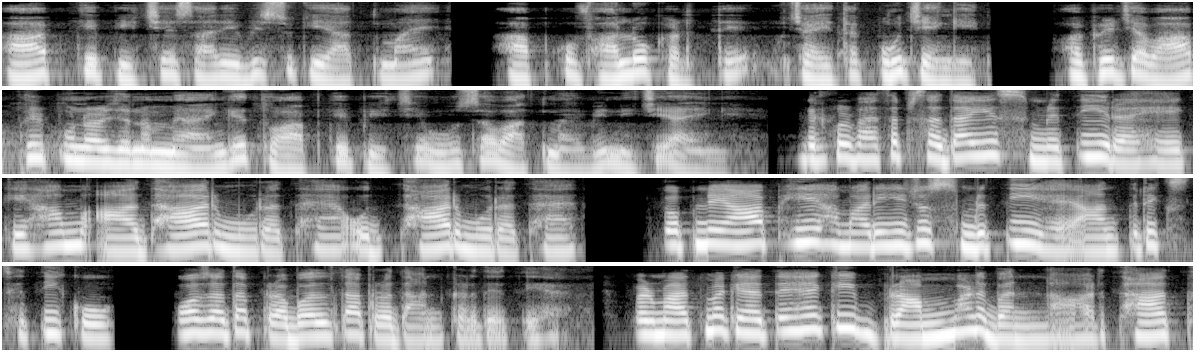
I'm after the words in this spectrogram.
आपके पीछे सारे विश्व की आत्माएँ आपको फॉलो करते ऊंचाई तक पहुंचेंगी। और फिर जब आप फिर पुनर्जन्म में आएँगे तो आपके पीछे वो सब आत्माएँ भी नीचे आएँगी। बिल्कुल भाई साहब सदा ये स्मृति रहे कि हम आधार मूर्त हैं उद्धार मूर्त हैं तो अपने आप ही हमारी ये जो स्मृति है आंतरिक स्थिति को बहुत ज़्यादा प्रबलता प्रदान कर देती है। परमात्मा कहते हैं कि ब्राह्मण बनना अर्थात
